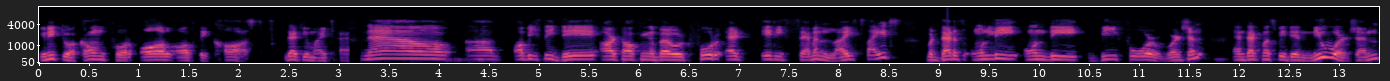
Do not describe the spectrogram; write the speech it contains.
you need to account for all of the cost that you might have. Now uh, obviously they are talking about 487 live sites but that is only on the v4 version and that must be their new version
